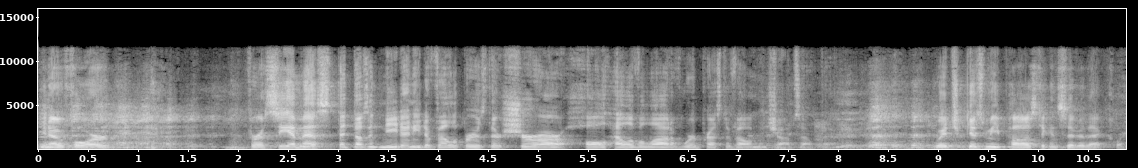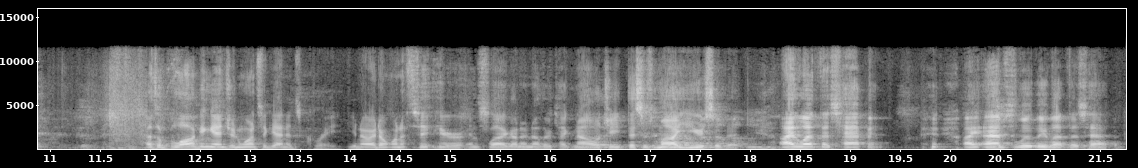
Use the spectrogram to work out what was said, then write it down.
You know, for, for a CMS that doesn't need any developers, there sure are a whole hell of a lot of WordPress development shops out there, which gives me pause to consider that claim. As a blogging engine, once again, it's great. You know, I don't want to sit here and slag on another technology. This is my use of it. I let this happen. I absolutely let this happen.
